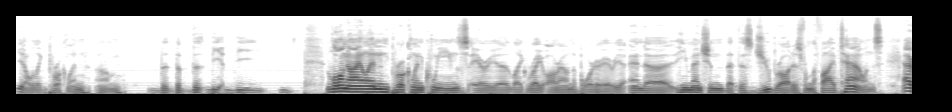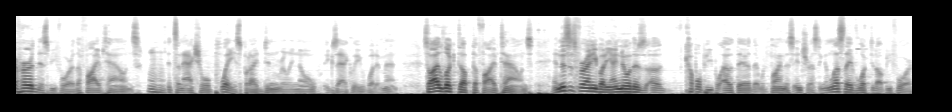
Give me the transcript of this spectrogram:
you know, like Brooklyn, um, the, the the the the Long Island, Brooklyn, Queens area, like right around the border area. And uh, he mentioned that this Jew broad is from the Five Towns. I've heard this before, the Five Towns. Mhm. It's an actual place, but I didn't really know exactly what it meant. So I looked up the Five Towns. And this is for anybody. I know there's a couple people out there that would find this interesting, unless they've looked it up before.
